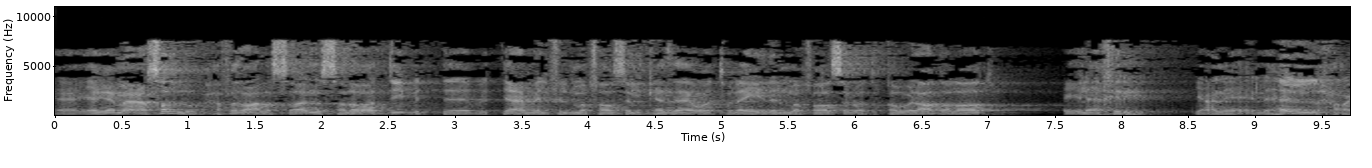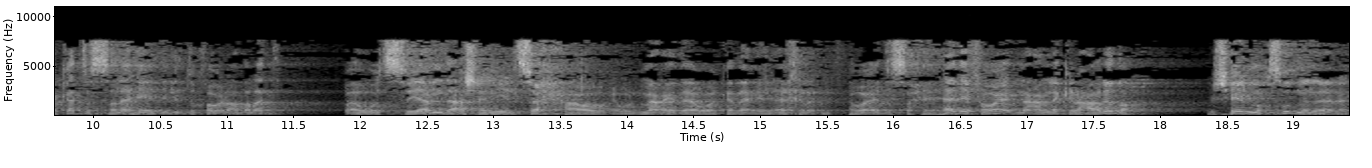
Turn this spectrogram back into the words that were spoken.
يا جماعة صلوا حافظوا على الصلاة أن الصلوات دي بتعمل في المفاصل كذا وتلين المفاصل وتقوي العضلات إلى آخره. يعني هل حركات الصلاة هي دي اللي تقوي العضلات؟ أو الصيام ده عشان الصحة والمعدة وكذا إلى آخر الفوائد الصحية. هذه فوائد نعم لكن عارضة. مش هي المقصود من العلاج.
